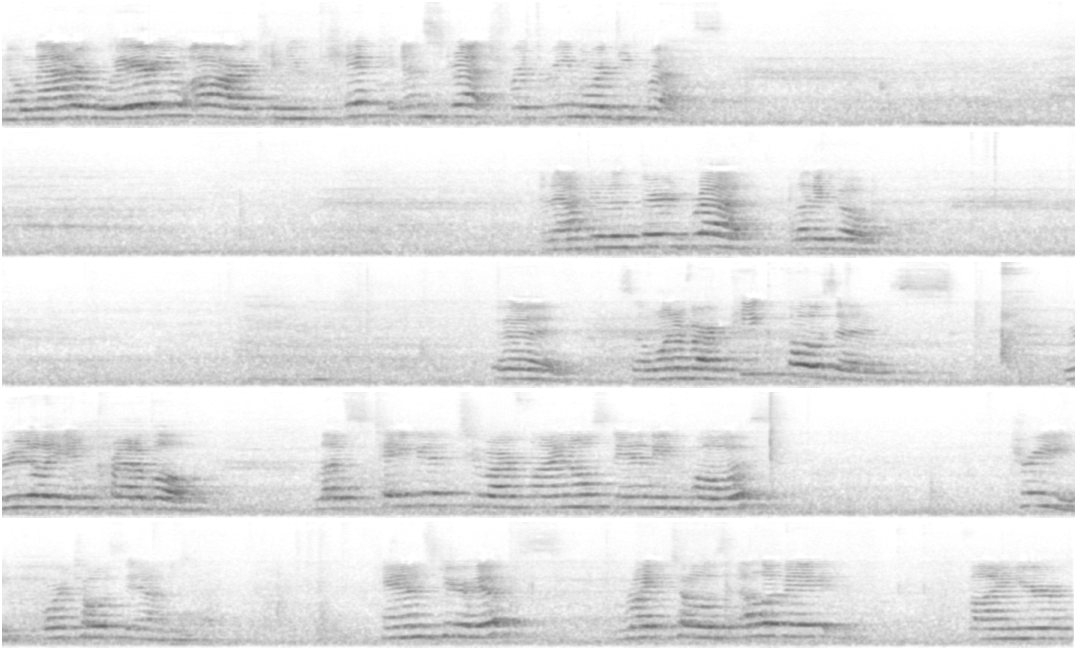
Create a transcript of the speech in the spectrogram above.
No matter where you are, can you kick and stretch for three more deep breaths? And after the third breath, let it go. Good. So one of our peak poses. Really incredible. Let's take it to our final standing pose. Tree or toe stand. Hands to your hips, right toes elevate. Find your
